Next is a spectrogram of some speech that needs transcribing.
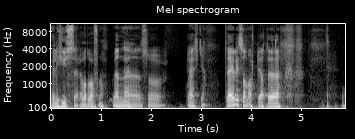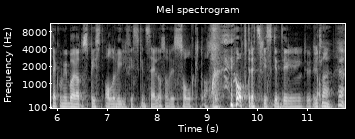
Eller hyse, eller hva det var for noe. Men eh, så Jeg vet ikke. Det er jo litt sånn artig at det, Tenk om vi bare hadde spist all villfisken selv, og så hadde vi solgt all oppdrettsfisken til, utlandet. Ja.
